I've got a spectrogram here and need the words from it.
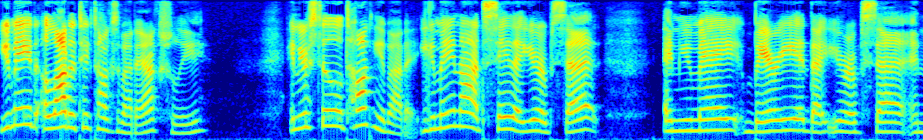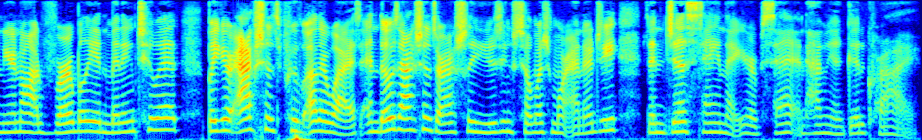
You made a lot of TikToks about it actually. And you're still talking about it. You may not say that you're upset and you may bury it that you're upset and you're not verbally admitting to it, but your actions prove otherwise. And those actions are actually using so much more energy than just saying that you're upset and having a good cry.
